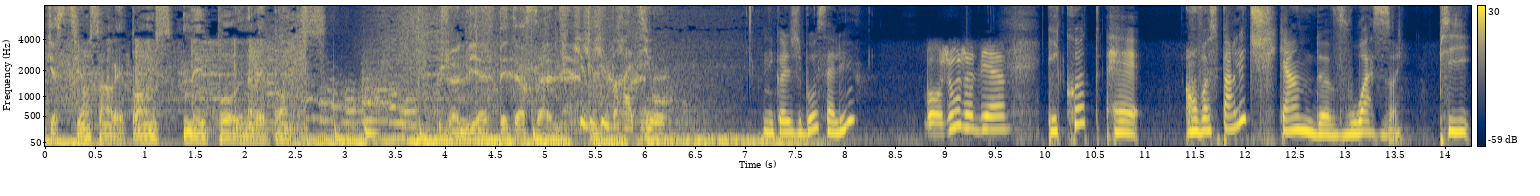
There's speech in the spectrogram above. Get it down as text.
question sans réponse n'est pas une réponse. Geneviève Peterson. Cube Radio. Nicole Gibault, salut. Bonjour Geneviève. Écoute, euh, on va se parler de chicane de voisins. Puis,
